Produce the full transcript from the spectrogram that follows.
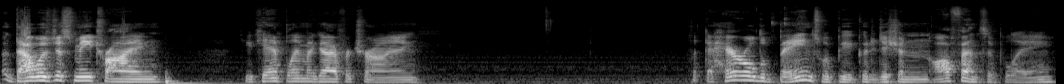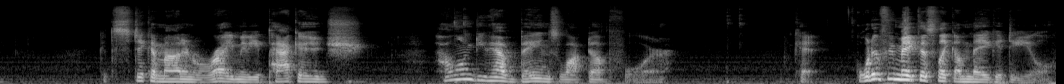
that was just me trying. You can't blame a guy for trying. Like a Harold Baines would be a good addition offensively. Could stick him out in right, maybe package. How long do you have Baines locked up for? Okay. What if we make this like a mega deal?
